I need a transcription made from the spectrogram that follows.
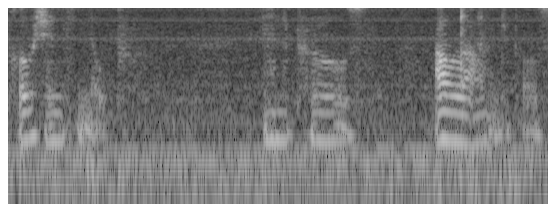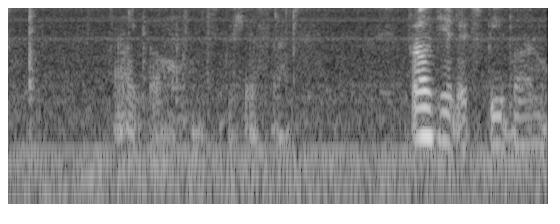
potions, nope. And the pearls, I'll allow him to pearls. There we go, let's see if he accepts. Probably did XP bottle.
